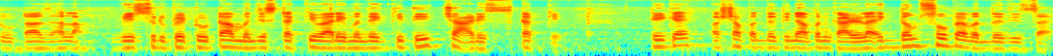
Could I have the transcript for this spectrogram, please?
टोटा झाला. वीस रुपये टोटा म्हणजेच टक्केवारीमध्ये किती? चाळीस टक्के. ठीक आहे? अशा पद्धतीने आपण काढलं. एकदम सोप्या पद्धतीचं आहे.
